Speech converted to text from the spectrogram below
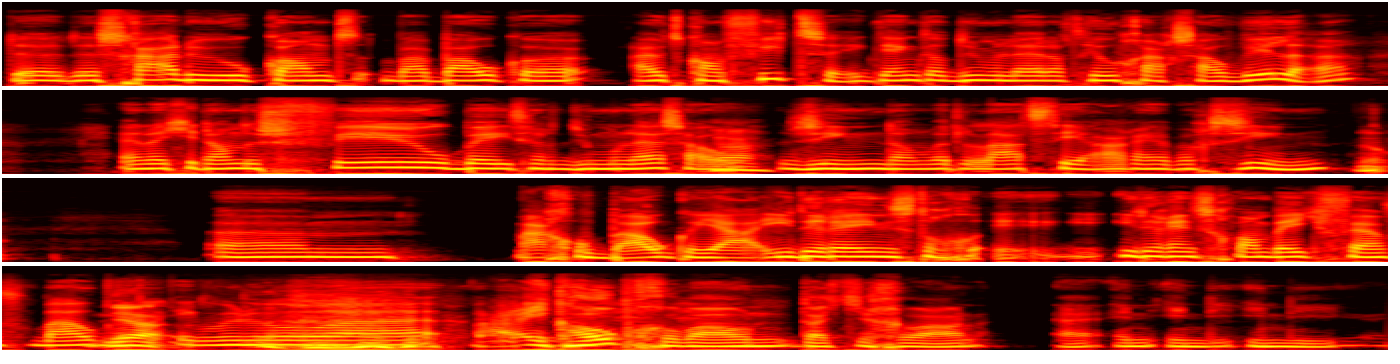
de, de schaduwkant waar Bouke uit kan fietsen. Ik denk dat Dumoulin dat heel graag zou willen. En dat je dan dus veel beter Dumoulin zou Ja. zien dan we de laatste jaren hebben gezien. Ja. Ehm, maar goed, Bouke, ja, iedereen is toch iedereen is gewoon een beetje fan van Bouke. Ja. Ik bedoel, eh, Nou, ik hoop gewoon dat je gewoon eh, in, in, die, in die,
